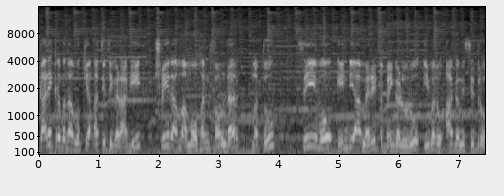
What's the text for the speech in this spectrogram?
ಕಾರ್ಯಕ್ರಮದ ಮುಖ್ಯ ಅತಿಥಿಗಳಾಗಿ ಶ್ರೀರಾಮ ಮೋಹನ್ ಫೌಂಡರ್ ಮತ್ತು ಸಿಇಒ ಇಂಡಿಯಾ ಮೆರಿಟ್ ಬೆಂಗಳೂರು ಇವರು ಆಗಮಿಸಿದ್ರು.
